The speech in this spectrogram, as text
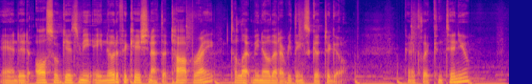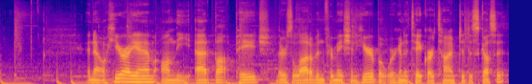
And it also gives me a notification at the top right to let me know that everything's good to go. I'm gonna click continue. And now here I am on the add bot page. There's a lot of information here, but we're gonna take our time to discuss it.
